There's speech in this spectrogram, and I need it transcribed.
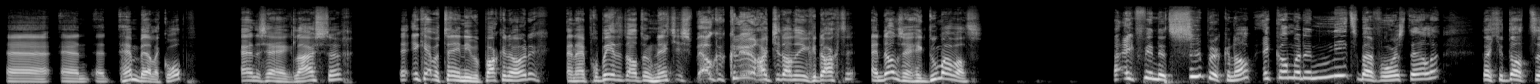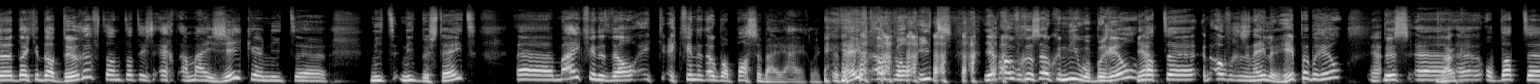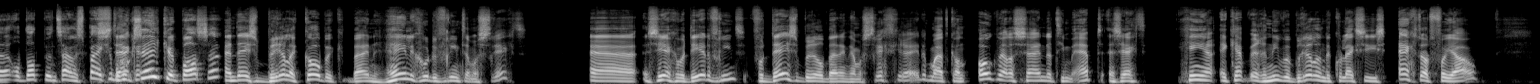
En hem bel ik op en dan zeg ik, luister, ik heb meteen nieuwe pakken nodig. En hij probeert het altijd nog netjes. Welke kleur had je dan in gedachten? En dan zeg ik, doe maar wat. Nou, ik vind het super knap. Ik kan me er niets bij voorstellen dat je dat, eh, dat, je dat durft. Want dat is echt aan mij zeker niet, eh, niet, niet besteed. Eh, maar ik vind het wel, ik, ik vind het ook wel passen bij je eigenlijk. Het heeft ook wel iets. Je hebt overigens ook een nieuwe bril. Ja. Wat, eh, een, overigens een hele hippe bril. Ja. Dus op, dat, op dat punt zou een spijkerbroek Sterker- zeker passen. En deze brillen koop ik bij een hele goede vriend in Maastricht. Een zeer gewaardeerde vriend. Voor deze bril ben ik naar Maastricht gereden. Maar het kan ook wel eens zijn dat hij me appt en zegt... Ginja, ik heb weer een nieuwe bril in de collectie. Die is echt wat voor jou.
